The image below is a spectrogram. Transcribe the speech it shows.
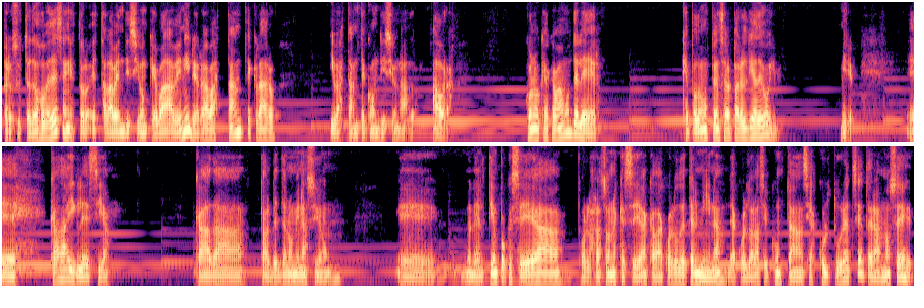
Pero si ustedes obedecen, esto, esta es la bendición que va a venir. Era bastante claro y bastante condicionado. Ahora, con lo que acabamos de leer, ¿qué podemos pensar para el día de hoy? Mire, eh, cada iglesia, cada tal vez denominación, eh, el tiempo que sea, por las razones que sea, cada cual lo determina de acuerdo a las circunstancias, cultura, etcétera. No sé,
